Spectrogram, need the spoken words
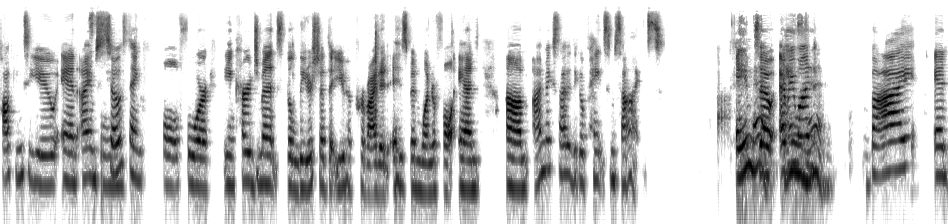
talking to you. And I am so thankful for the encouragement, the leadership that you have provided. It has been wonderful. And um, I'm excited to go paint some signs. Amen. So, everyone, Amen. bye. And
